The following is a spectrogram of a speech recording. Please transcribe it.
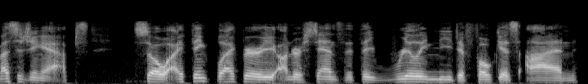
messaging apps. So I think BlackBerry understands that they really need to focus on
